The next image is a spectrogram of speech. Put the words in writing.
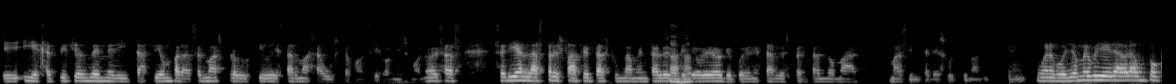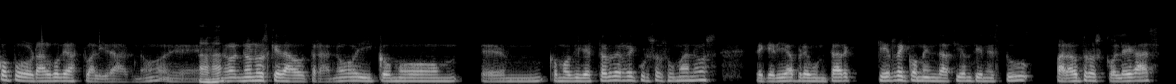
y, ejercicios de meditación para ser más productivo y estar más a gusto consigo mismo. ¿no? Esas serían las tres facetas fundamentales que yo veo que pueden estar despertando más, más interés últimamente. Bueno, pues yo me voy a ir ahora un poco por algo de actualidad, ¿no? Eh, no, nos queda otra, ¿no? Y como, em, como director de recursos humanos te quería preguntar qué recomendación tienes tú para otros colegas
